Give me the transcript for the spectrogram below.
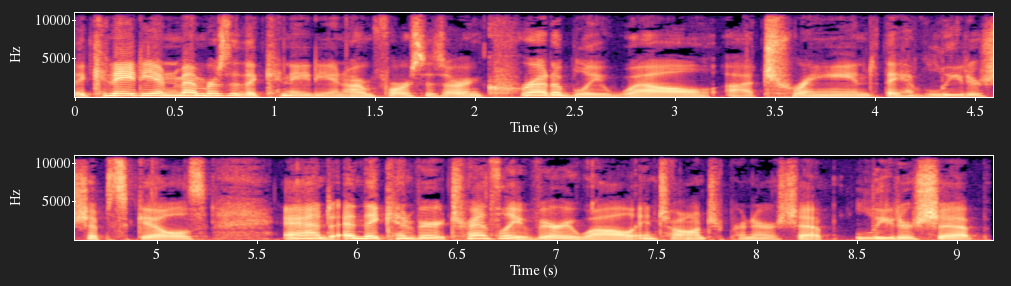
The canadian members of the canadian armed forces are incredibly well uh, trained. They have leadership skills and and they can very, translate very well into entrepreneurship leadership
